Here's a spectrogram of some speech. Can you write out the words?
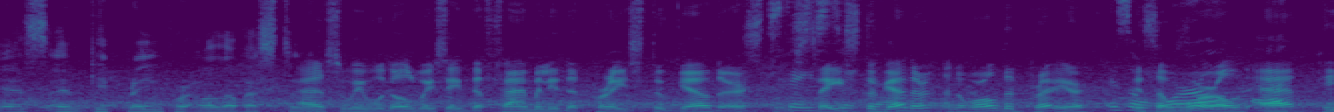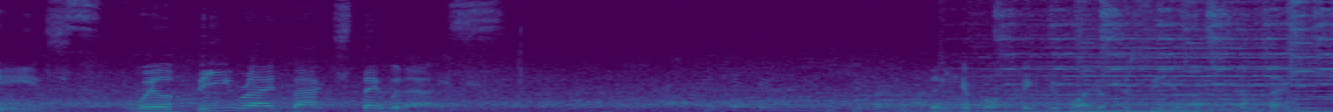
Yes, and keep praying for all of us too. As we would always say, the family that prays together Stays stays together. together, and a world at prayer Is a is a world world at at peace. We'll be right back. Stay with us. Thank you, Attorney. Thank you po. Thank you po. I hope to see you sometime.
